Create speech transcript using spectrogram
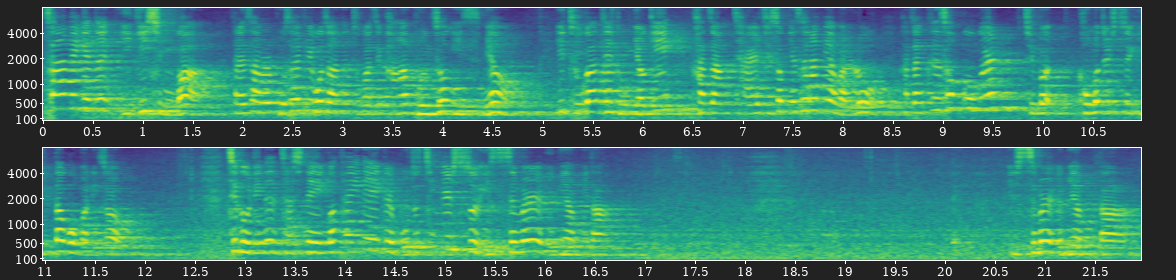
사람에게는 이기심과 다른 사람을 보살피고자 하는 두 가지 강한 본성이 있으며 이 두 가지 동력이 가장 잘 뒤섞인 사람이야말로 가장 큰 성공을 거머쥘 수 있다고 말이죠. 즉 우리는 자신의 이익과 타인의 이익을 모두 챙길 수 있음을 의미합니다. 있음을 의미합니다.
